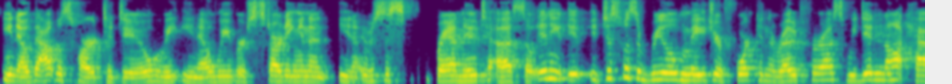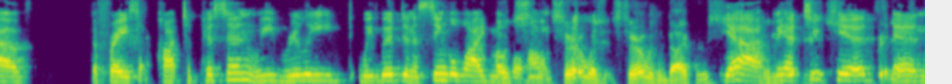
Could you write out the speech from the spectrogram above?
you know that was hard to do. We you know we were starting in a you know it was just brand new to us. So any it, it just was a real major fork in the road for us. We did not have the phrase pot to piss in. We really we lived in a single wide mobile Well, home. Sarah was Sarah was in diapers. Yeah, we had two was- kids and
